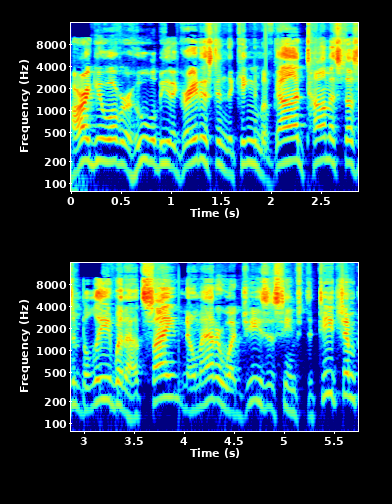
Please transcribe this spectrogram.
argue over who will be the greatest in the kingdom of God. Thomas doesn't believe without sight, no matter what Jesus seems to teach him.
